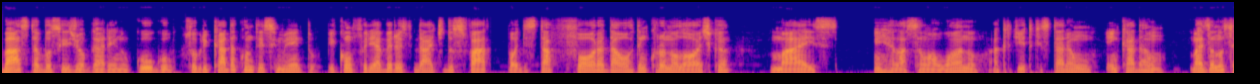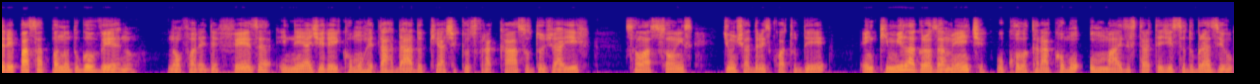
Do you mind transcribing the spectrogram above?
Basta vocês jogarem no Google sobre cada acontecimento e conferir a veracidade dos fatos. Pode estar fora da ordem cronológica, mas em relação ao ano, acredito que estarão em cada um. Mas eu não serei passapano do governo. Não farei defesa e nem agirei como um retardado que acha que os fracassos do Jair são ações de um xadrez 4D em que milagrosamente o colocará como o mais estrategista do Brasil.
